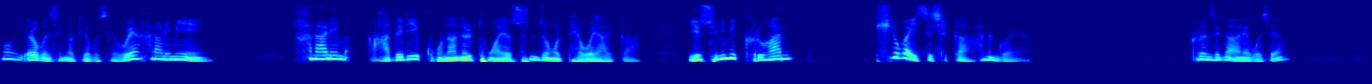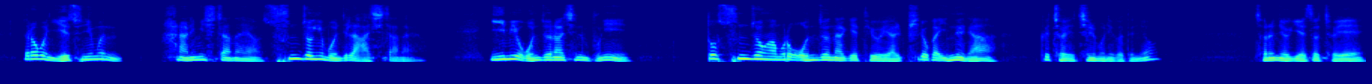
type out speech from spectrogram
어, 여러분 생각해 보세요. 왜 하나님이 하나님 아들이 고난을 통하여 순종을 배워야 할까? 예수님이 그러한 필요가 있으실까 하는 거예요. 그런 생각 안 해보세요? 여러분, 예수님은 하나님이시잖아요. 순종이 뭔지를 아시잖아요. 이미 온전하신 분이 또 순종함으로 온전하게 되어야 할 필요가 있느냐? 그 저의 질문이거든요. 저는 여기에서 저의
